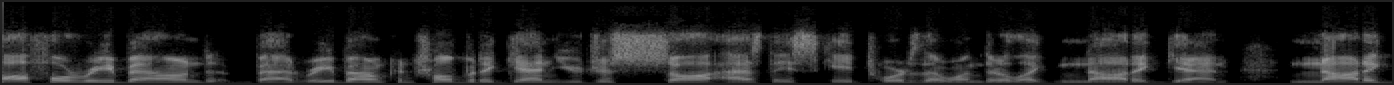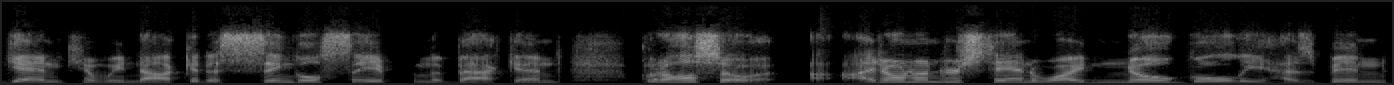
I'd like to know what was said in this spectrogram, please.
awful rebound, bad rebound control. But again, you just saw as they skate towards that one, they're like, not again. Not again. Can we not get a single save from the back end? But also, I don't understand why no goalie has been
